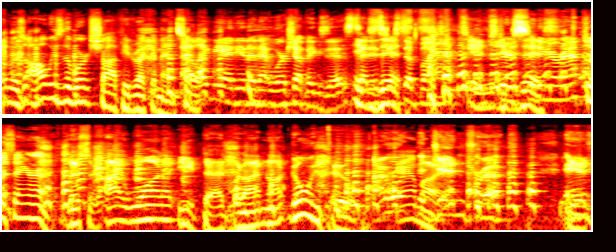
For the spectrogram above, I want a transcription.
It was always the workshop he'd recommend. So I like the idea that that workshop exists, and it's just a bunch of teamsters exists. sitting around. just sitting around. Listen, I want to eat that, but I'm not going to. I work Am the I? gen truck, and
